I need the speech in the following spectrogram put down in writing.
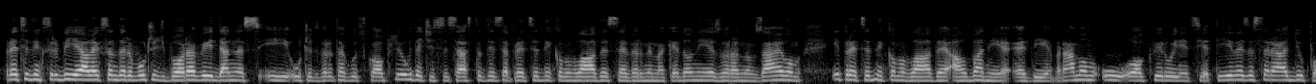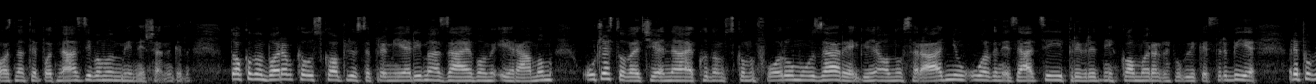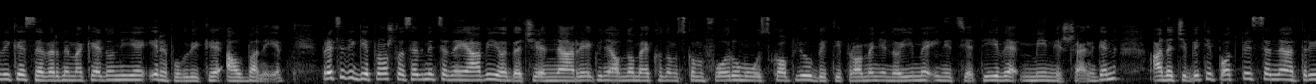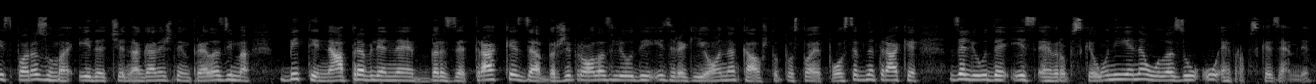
Predsjednik Srbije Aleksandar Vučić boravi danas i u četvrtak u Skoplju, gde će se sastati sa predsjednikom vlade Severne Makedonije Zoranom Zajevom i predsjednikom vlade Albanije Edijem Ramom u okviru inicijative za saradnju poznate pod nazivom Mini Schengen. Tokom boravka u Skoplju sa premijerima Zajevom i Ramom učestvovaće na ekonomskom forumu za regionalnu saradnju u organizaciji privrednih komora Republike Srbije, Republike Severne Makedonije i Republike Albanije. Predsjednik je prošle sedmice najavio da će na regionalnom ekonomskom forumu u Skoplju biti promenjeno ime inicijative Mini Schengen, a da će biti potpisana tri sporazuma i da će na graničnim prelazima biti napravljene brze trake za brži prolaz ljudi iz regiona kao što postoje posebne trake za ljude iz Evropske unije na ulazu u evropske zemlje.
